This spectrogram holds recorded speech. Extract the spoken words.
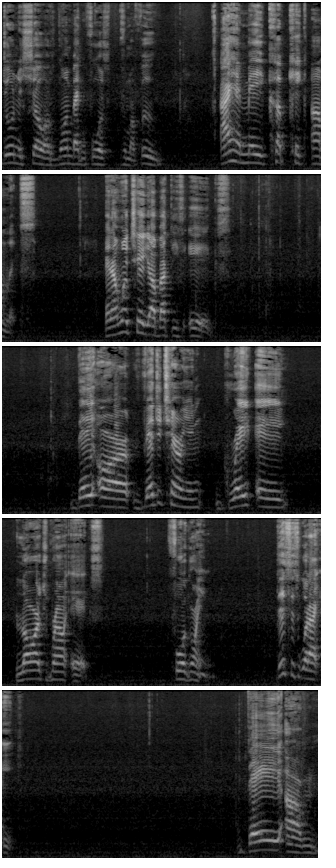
doing the show, I was going back and forth for my food. I had made cupcake omelets, and I want to tell y'all about these eggs. They are vegetarian, grade A, large brown eggs, four grain. This is what I eat. They um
